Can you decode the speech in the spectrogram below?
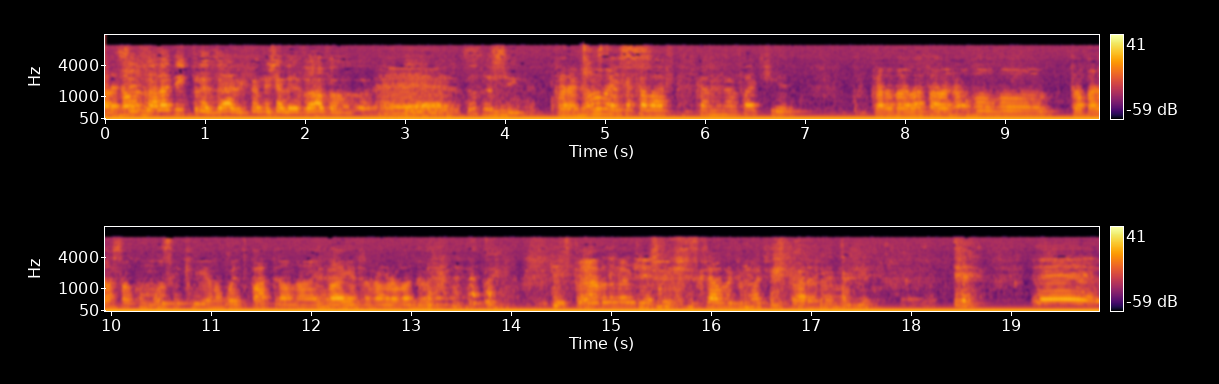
é. Cara Sem não. falar de empresário, que também já levava. É, tudo assim, né? O cara não, mas. que acabar ficando a menor fatia. né? O cara vai lá e fala, não, vou, vou trabalhar só com música que eu não aguento patrão não. Aí vai e entra na gravadora. Que escravo do mesmo jeito. Fica escravo de um monte de cara do mesmo jeito. É,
